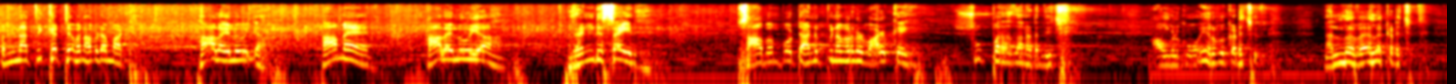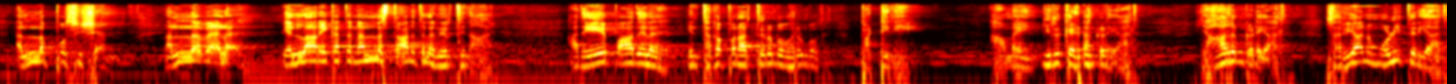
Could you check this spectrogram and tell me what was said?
உன்னை நான் திக்கற்றவனை விட மாட்டேன். ஆமை ஹாலை லூயா ரெண்டு சைடு சாபம் போட்டு அனுப்பினவர்கள் வாழ்க்கை சூப்பராக தான் நடந்துச்சு. அவங்களுக்கு உயர்வு கிடைச்சது. நல்ல வேலை கிடைச்சது. நல்ல பொசிஷன் நல்ல வேலை. எல்லாரையும் கத்த நல்ல ஸ்தானத்தில் நிறுத்தினார். அதே பாதையில் என் தகப்பனார் திரும்ப வரும்போது பட்டினி ஆமை இருக்க இடம் கிடையாது. யாரும் கிடையாது. சரியான மொழி தெரியாது.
